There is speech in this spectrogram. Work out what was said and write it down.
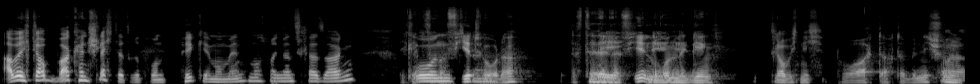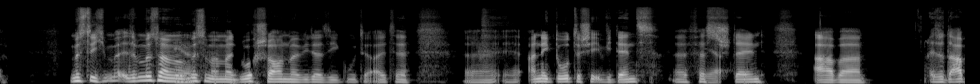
aber ich glaube, war kein schlechter Drittrunden-Pick im Moment, muss man ganz klar sagen. Ich glaube, sogar vierte, äh, oder? Dass der nee, in der vierten nee, Runde nee, ging. Glaube ich nicht. Boah, ich dachte, da bin ich schon. Oder? Müsste ich, also müssen wir, ja. müssen wir mal durchschauen, mal wieder die gute alte äh, äh anekdotische Evidenz äh, feststellen. Ja. Aber also da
